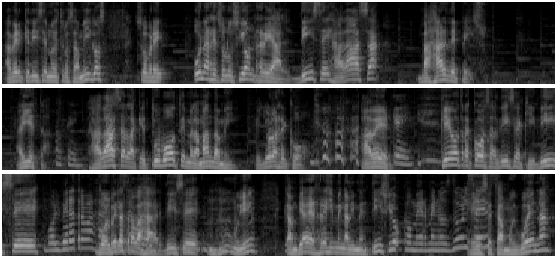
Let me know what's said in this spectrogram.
a ver qué dicen nuestros amigos sobre una resolución real. Dice Hadasa, bajar de peso. Ahí está. Okay. Hadasa, la que tú votes, me la manda a mí, que yo la recojo. A ver. ¿qué otra cosa dice aquí? Dice Volver a trabajar. volver a trabajar. Dice, muy bien, cambiar el régimen alimenticio. Comer menos dulces. Esa está muy buena.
